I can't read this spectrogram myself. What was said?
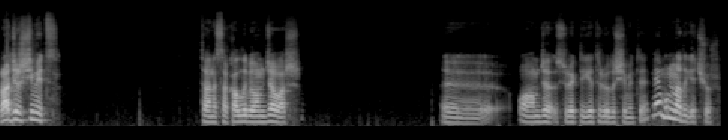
Roger Schmidt. Bir tane sakallı bir amca var. Ee, o amca sürekli getiriyordu Schmidt'i. Ne bunun adı geçiyor.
